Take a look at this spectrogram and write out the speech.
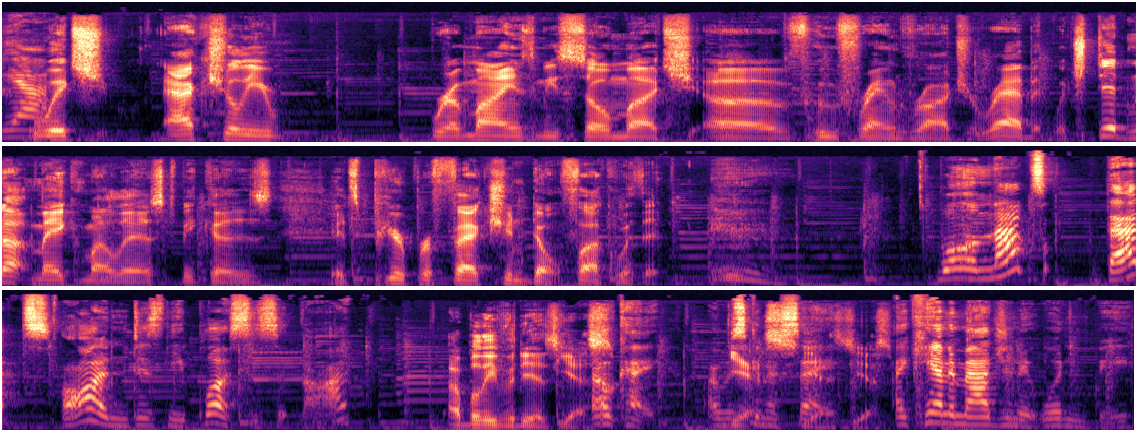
Yeah. which actually reminds me so much of Who Framed Roger Rabbit, which did not make my list because it's pure perfection. Don't fuck with it. well, and that's that's on Disney Plus, is it not? I believe it is, yes. Okay, I was gonna say. yes, yes. I can't imagine it wouldn't be.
